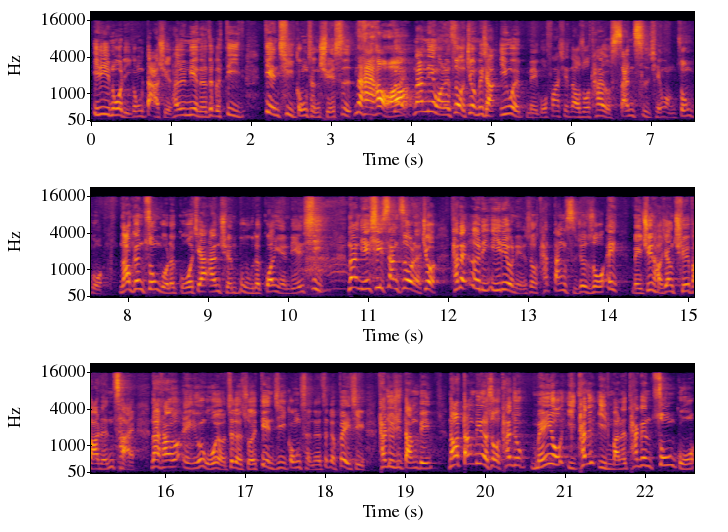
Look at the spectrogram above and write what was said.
伊利诺理工大学，他就念了这个地电气工程学士，那还好啊。对，那念完了之后，就没想，因为美国发现到说他有三次前往中国，然后跟中国的国家安全部的官员联系。那联系上之后呢，就他在二零一六年的时候，他当时就是说，哎，美军好像缺乏人才，那他说，哎，因为我有这个所谓电机工程的这个背景，他就去当兵。然后当兵的时候，他就没有隐，他就隐瞒了他跟中国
